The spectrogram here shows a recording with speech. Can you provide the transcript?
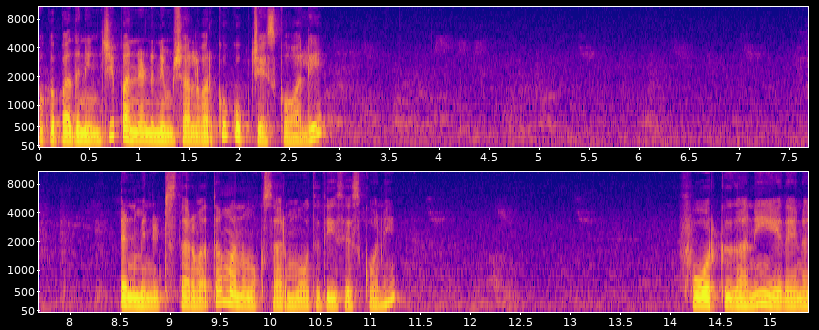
ఒక పది నుంచి పన్నెండు నిమిషాల వరకు కుక్ చేసుకోవాలి. టెన్ మినిట్స్ తర్వాత మనం ఒకసారి మూత తీసేసుకొని ఫోర్క్ కానీ ఏదైనా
